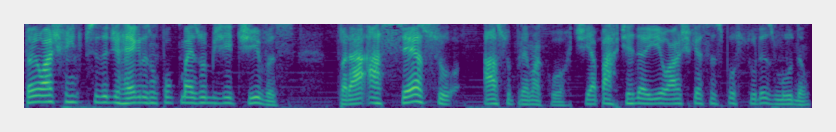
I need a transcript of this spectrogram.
Então eu acho que a gente precisa de regras um pouco mais objetivas para acesso à Suprema Corte. E a partir daí eu acho que essas posturas mudam.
